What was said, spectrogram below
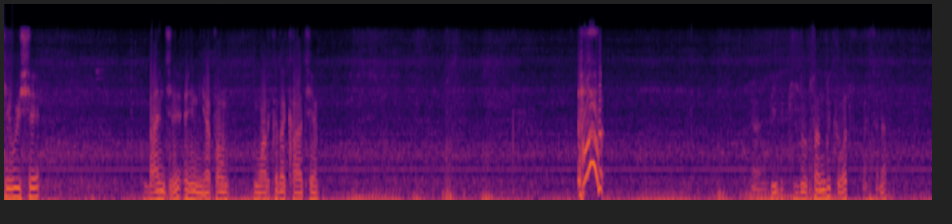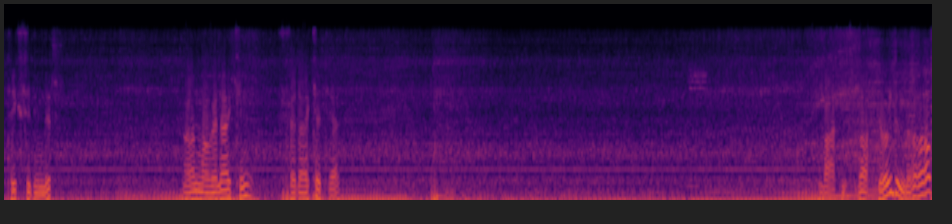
Ki bu işi bence en iyi yapan marka da KTM. Yani bir 390 Duke var mesela. Tek silindir. Ama ve lakin felaket ya. Bak bak gördün mü? Hop.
